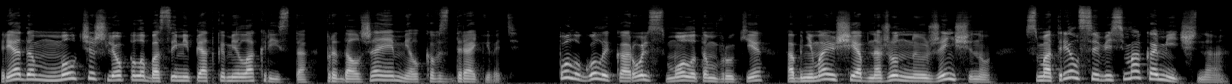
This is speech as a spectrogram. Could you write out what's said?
Рядом молча шлепала босыми пятками Лакриста, продолжая мелко вздрагивать. Полуголый король с молотом в руке, обнимающий обнаженную женщину, смотрелся весьма комично,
